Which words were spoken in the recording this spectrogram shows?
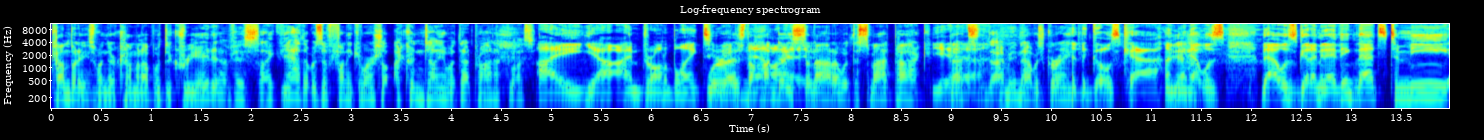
companies when they're coming up with the creative is like, yeah, that was a funny commercial. I couldn't tell you what that product was. I yeah, I'm drawing a blank too. Whereas the now, Hyundai I, Sonata with the Smart Pack, yeah, that's I mean that was great. the Ghost Car, I yeah. mean that was that was good. I mean I think that's to me,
